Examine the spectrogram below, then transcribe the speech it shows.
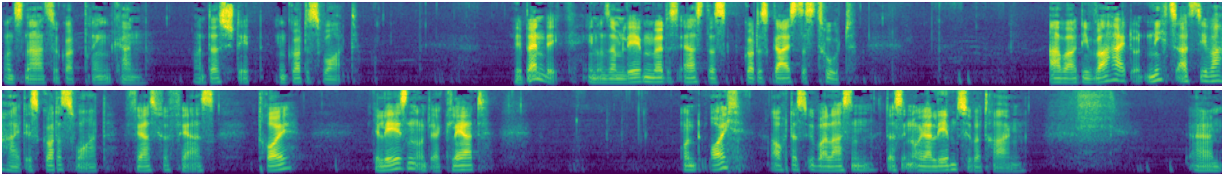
uns nahe zu Gott bringen kann. Und das steht in Gottes Wort. Lebendig in unserem Leben wird es erst, dass Gottes Geist das tut. Aber die Wahrheit und nichts als die Wahrheit ist Gottes Wort, Vers für Vers, treu gelesen und erklärt und euch auch das überlassen, das in euer Leben zu übertragen. Ähm,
